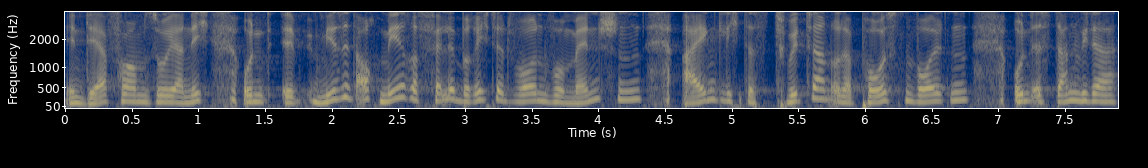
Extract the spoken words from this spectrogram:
In der Form so ja nicht. Und äh, mir sind auch mehrere Fälle berichtet worden, wo Menschen eigentlich das twittern oder posten wollten und es dann wieder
